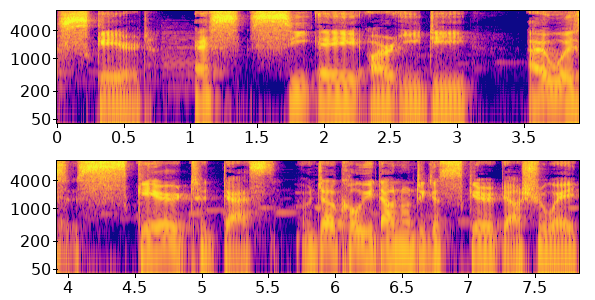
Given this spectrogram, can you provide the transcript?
scared，s c a r e d。I was scared to death。我们知道口语当中这个 scared 表示为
